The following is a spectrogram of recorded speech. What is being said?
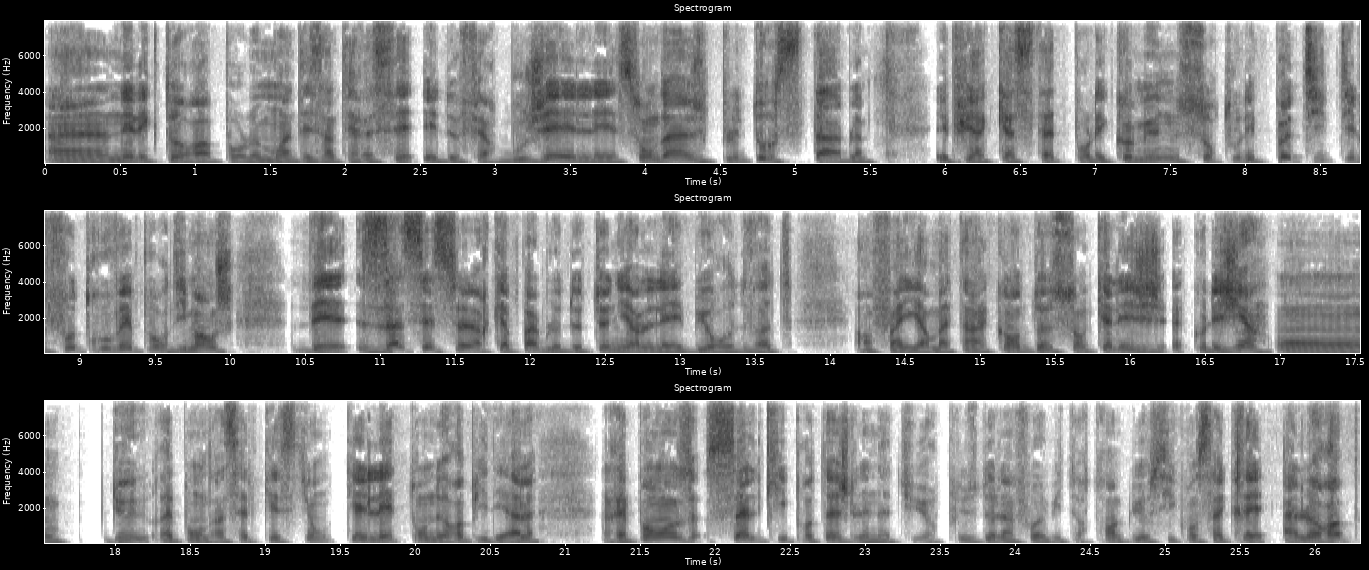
un électorat pour le moins désintéressé et de faire bouger les sondages plutôt stables. Et puis un casse-tête pour les communes, surtout les petites. Il faut trouver pour dimanche des assesseurs capables de tenir les bureaux de vote. Enfin, hier matin à Caen, 200 collégiens ont dû répondre à cette question. Quelle est ton Europe idéale? Réponse, celle qui protège la nature. Plus de l'info à 8h30, lui aussi consacré à l'Europe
